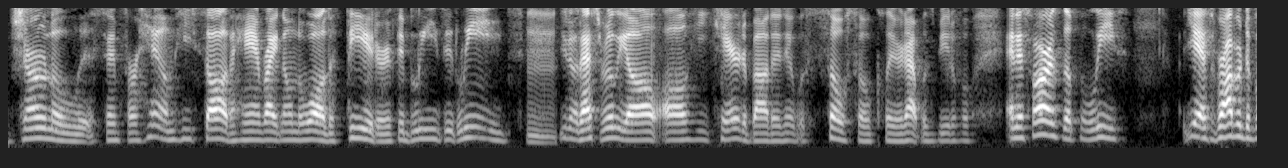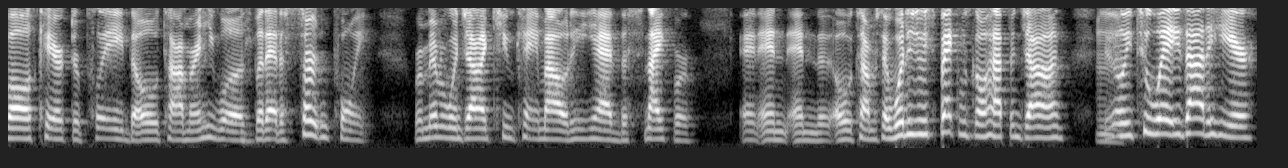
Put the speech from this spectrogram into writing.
journalists. And for him, he saw the handwriting on the wall, the theater. If it bleeds, it leads. Mm. You know, that's really all all he cared about, and it was so so clear. That was beautiful. And as far as the police, yes, Robert Duvall's character played the old timer, and he was. But at a certain point, remember when John Q came out and he had the sniper, and and and the old timer said, "What did you expect was gonna happen, John? There's mm. only two ways out of here.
